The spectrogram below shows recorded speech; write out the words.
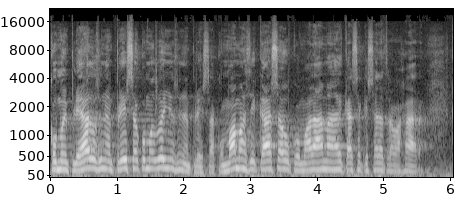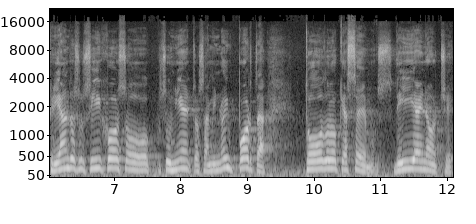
como empleados de una empresa o como dueños de una empresa, como amas de casa o como ama de casa que sale a trabajar, criando sus hijos o sus nietos. A mí no importa, todo lo que hacemos, día y noche,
